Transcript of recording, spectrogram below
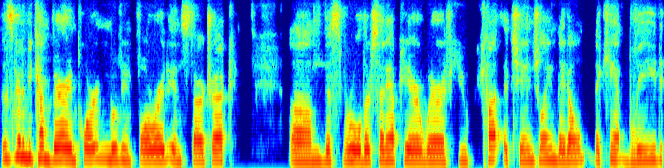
This is going to become very important moving forward in Star Trek. Um, this rule they're setting up here, where if you cut a changeling, they don't, they can't bleed.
